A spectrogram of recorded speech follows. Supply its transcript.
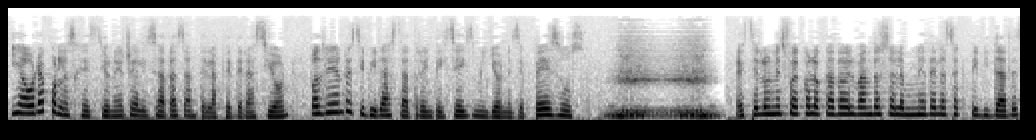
y ahora por las gestiones realizadas ante la federación podrían recibir hasta 36 millones de pesos. Este lunes fue colocado el bando solemne de las actividades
